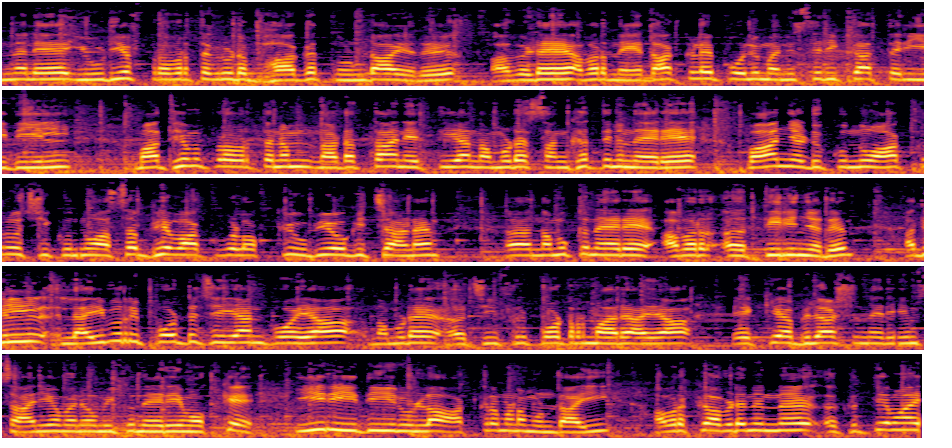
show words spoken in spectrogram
ഇന്നലെ യു ഡി എഫ് പ്രവർത്തകരുടെ ഭാഗത്തുനിന്നുണ്ടായത്. അവിടെ അവർ നേതാക്കളെ പോലും അനുസരിക്കാത്ത രീതിയിൽ മാധ്യമപ്രവർത്തനം നടത്താനെത്തിയ നമ്മുടെ സംഘത്തിന് നേരെ പാഞ്ഞെടുക്കുന്നു ആക്രോശിക്കുന്നു അസഭ്യവാക്കുകളൊക്കെ ഉപയോഗിച്ചാണ് നമുക്ക് നേരെ അവർ തിരിഞ്ഞത്. അതിൽ ലൈവ് റിപ്പോർട്ട് ചെയ്യാൻ പോയ നമ്മുടെ ചീഫ് റിപ്പോർട്ടർമാരായ എ കെ അഭിലാഷ് നേരെയും സാനിയ മനോമിക്കു നേരെയും ഒക്കെ ഈ രീതിയിലുള്ള ആക്രമണമുണ്ടായി. അവർക്ക് അവിടെ നിന്ന് കൃത്യമായ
